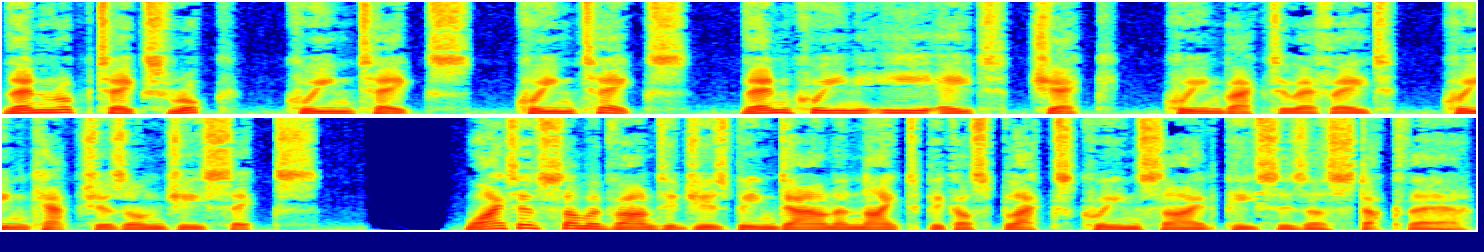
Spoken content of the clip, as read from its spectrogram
then rook takes rook, queen takes, queen takes, then queen e8, check, queen back to f8, queen captures on g6. White have some advantages being down a knight because black's queen side pieces are stuck there.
